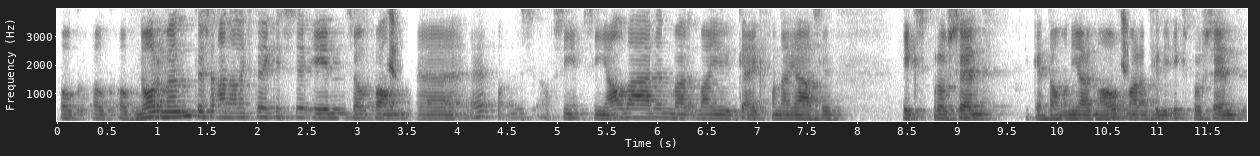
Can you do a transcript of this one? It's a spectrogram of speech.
ook, ook, ook normen tussen aanhalingstekens in, zo van, ja. of signaalwaarden, waar, waar je kijkt van, nou ja, als je x procent, ik ken het allemaal niet uit mijn hoofd, maar als je die x procent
